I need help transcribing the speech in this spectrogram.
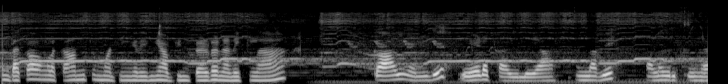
அந்த அக்கா அவங்கள காமிக்க மாட்டேங்கிறீங்க அப்படின்னு நினைக்கலாம். காய் வந்து வேடைக்காய் இல்லையா? நல்லாவே பழம் இருக்குங்க.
